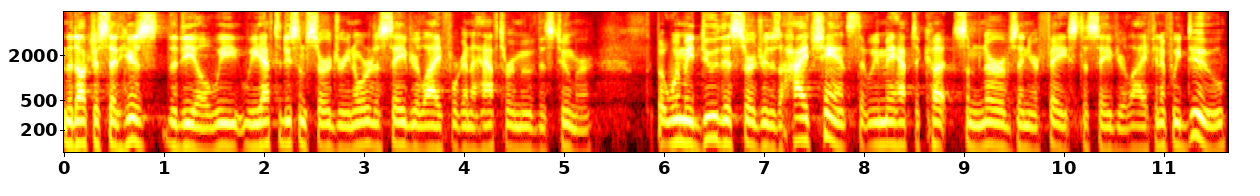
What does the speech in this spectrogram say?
And the doctor said, Here's the deal. We, we have to do some surgery. In order to save your life, we're going to have to remove this tumor. But when we do this surgery, there's a high chance that we may have to cut some nerves in your face to save your life. And if we do,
